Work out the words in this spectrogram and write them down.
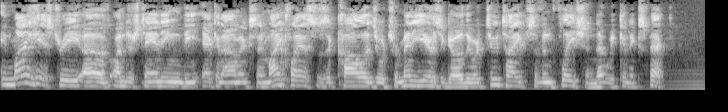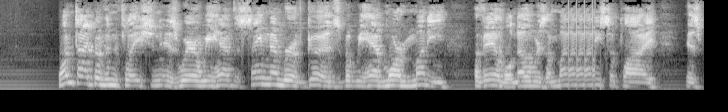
in my history of understanding the economics and my classes at college, which were many years ago, there were two types of inflation that we can expect. One type of inflation is where we have the same number of goods, but we have more money available. In other words, the money supply is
